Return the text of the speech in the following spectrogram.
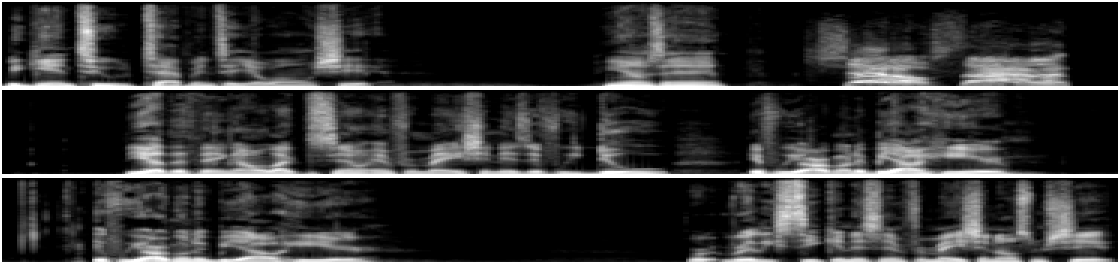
begin to tap into your own shit. You know what I'm saying? Shut up, Simon. The other thing I would like to say on information is if we do, if we are going to be out here, if we are going to be out here really seeking this information on some shit,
